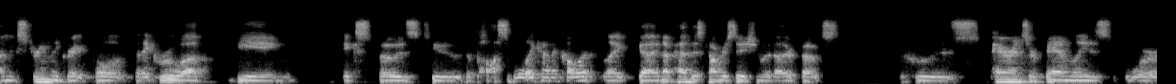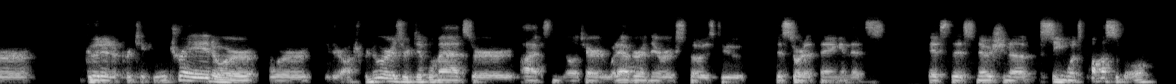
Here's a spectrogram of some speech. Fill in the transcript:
I'm extremely grateful that I grew up being exposed to the possible, I kind of call it. Like, uh, and I've had this conversation with other folks whose parents or families were good at a particular trade or were either entrepreneurs or diplomats or pilots in the military or whatever, and they were exposed to this sort of thing. And it's it's this notion of seeing what's possible.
